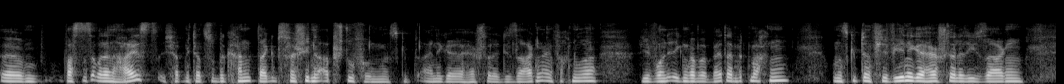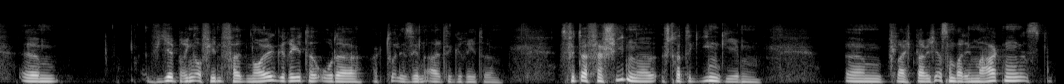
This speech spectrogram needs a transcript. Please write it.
Ähm, was das aber dann heißt, ich habe mich dazu bekannt, da gibt es verschiedene Abstufungen. Es gibt einige Hersteller, die sagen einfach nur, wir wollen irgendwann bei Meta mitmachen. Und es gibt dann viel weniger Hersteller, die sagen, ähm, wir bringen auf jeden Fall neue Geräte oder aktualisieren alte Geräte. Es wird da verschiedene Strategien geben. Ähm, vielleicht bleibe ich erstmal bei den Marken. Es gibt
